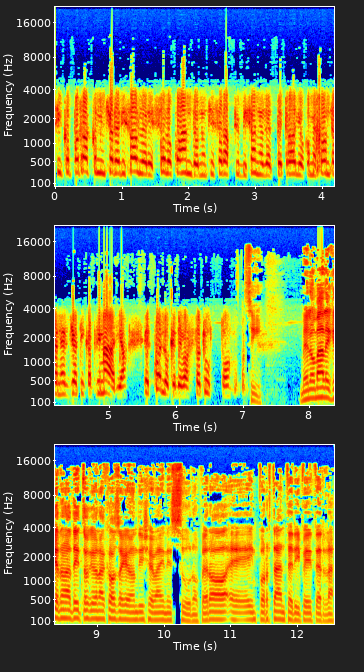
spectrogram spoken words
si co- potrà cominciare a risolvere solo quando non ci sarà più bisogno del petrolio come fonte energetica primaria, è quello che devasta tutto. Sì. Meno male che non ha detto che è una cosa che non dice mai nessuno, però è importante ripeterla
